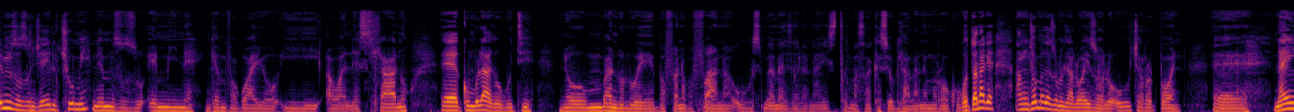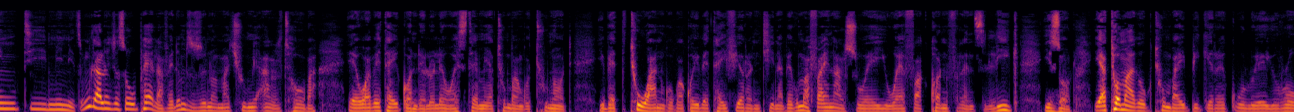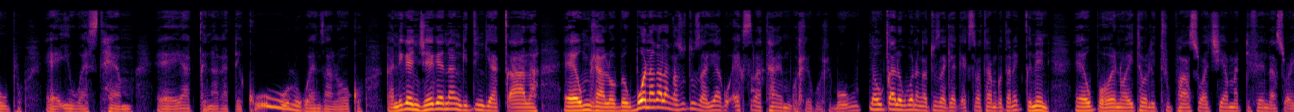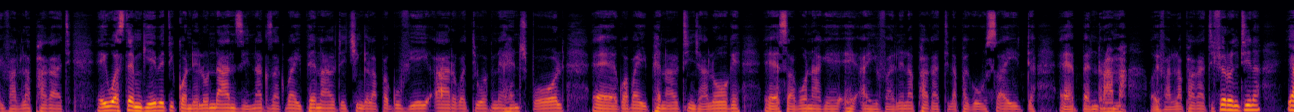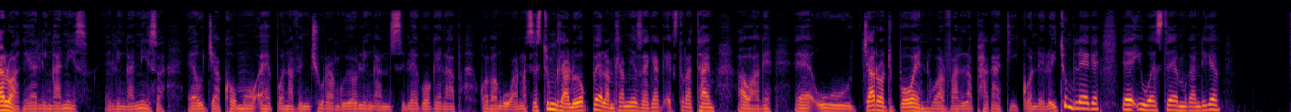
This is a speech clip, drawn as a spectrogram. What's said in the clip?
imzuzu nje ilithumi nemzuzu emine ngemva kwayo i-hour lesihlanu. Eh khumbula ke ukuthi nombanduli webafana bafana usimemezela naye isicima sakhe siyokudlala neMorocco. Kodwa ke angithomekeza umdlalo wayizolo uJarrod Bowen eh 90 minutes. Umdlalo nje sowuphela vele emzuzwini wamachumi alithoba eh wabetha igondelo leWest Ham yathumba ngo2 not ibet 2-1 ngokwakho ibetha iFiorentina bekuma finals weUEFA Conference League izolo. Yathoma ke ukuthumba ibigire ekulu yeEurope eh iWest Ham eh yagcina kade khulu ukwenza lokho. Kanti ke nje ke nangithi ngiyacala eh umdlalo bekubonakala ngasuthi uza kuya ku extra time kuhle kuhle. Nawucala kubona ngathi uza kuya ku extra time kodwa nekugcineni eh uBowen wayithola i-true pass wachiya ama defenders wayivalela phakathi. Eh iWest Ham ngiye bethi igondelo nanzi nakuza kuba yipenalty echinge lapha ku VAR kwathiwa kune handball eh kwaba yipenalty njalo ke eh sabona ke eh, ayivalela phakathi lapha ku side eh Benrama wayivalela phakathi. Fiorentina yalwa ke yalinganisa. Elinganisa eh, uJacomo eh, Bonaventura nguyolinganisileko ke lapha kwaba ngu1 sesithi umdlalo yokuphela mhlawumnye ezake ku extra time awake eh, uJarrod Bowen wavala phakathi igondelo. Ithumbuleke eh, iWest Ham kanti ke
